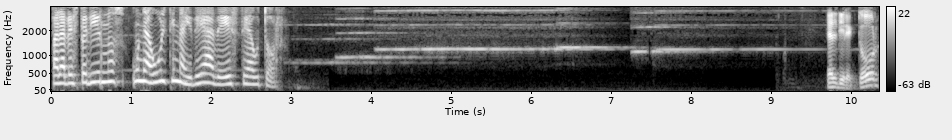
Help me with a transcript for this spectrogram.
Para despedirnos, una última idea de este autor. El director,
